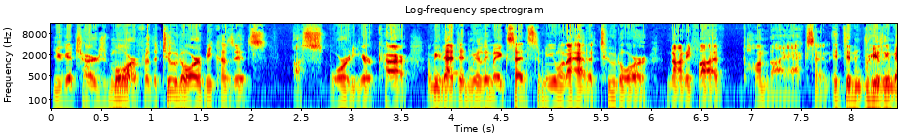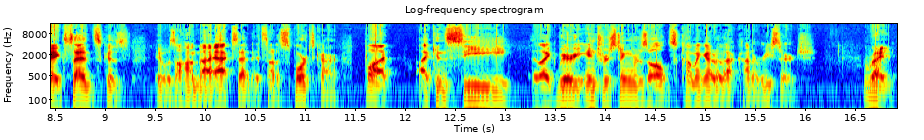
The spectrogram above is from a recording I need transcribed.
you get charged more for the two door because it's a sportier car. I mean, that didn't really make sense to me when I had a two door 95 Hyundai Accent. It didn't really make sense because it was a Hyundai Accent. It's not a sports car. But I can see like very interesting results coming out of that kind of research. Right.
